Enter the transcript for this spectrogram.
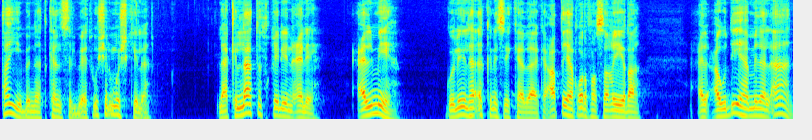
طيب أنها تكنس البيت وش المشكلة؟ لكن لا تثقلين عليه علميها. قولي لها اكنسي كذاك أعطيها غرفة صغيرة عوديها من الآن.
